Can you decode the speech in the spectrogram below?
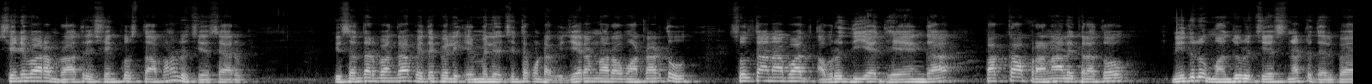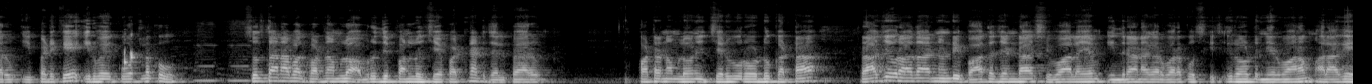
శనివారం రాత్రి శంకుస్థాపనలు చేశారు. ఈ సందర్భంగా పెద్దపల్లి ఎమ్మెల్యే చింతకుంట విజయరమణారావు మాట్లాడుతూ సుల్తానాబాద్ అభివృద్ధియే ధ్యేయంగా పక్కా ప్రణాళికలతో నిధులు మంజూరు చేసినట్టు తెలిపారు. ఇప్పటికే ఇరవై కోట్లకు సుల్తానాబాద్ పట్టణంలో అభివృద్ధి పనులు చేపట్టినట్టు తెలిపారు. పట్టణంలోని చెరువు రోడ్డు కట్ట రాజీవ్ రహదారి నుండి పాత జెండా శివాలయం ఇందిరానగర్ వరకు సిసి రోడ్డు నిర్మాణం అలాగే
